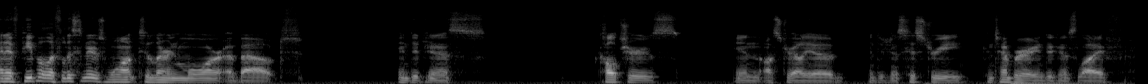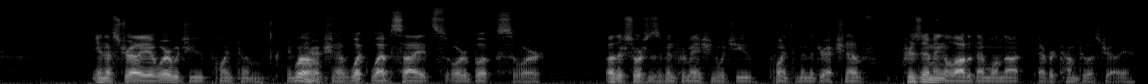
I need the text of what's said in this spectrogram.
And if people, if listeners want to learn more about Indigenous cultures in Australia, Indigenous history, contemporary Indigenous life in Australia, where would you point them in Well- the direction of what websites or books or other sources of information would you point them in the direction of? Presuming a lot of them will not ever come to Australia.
